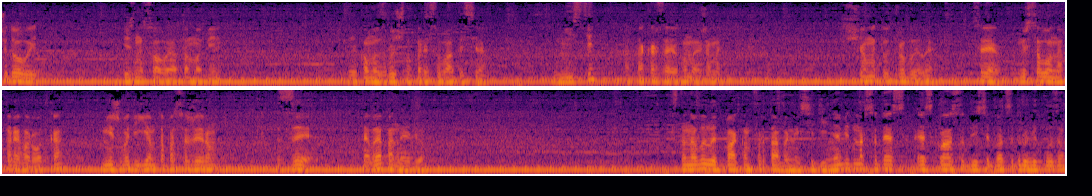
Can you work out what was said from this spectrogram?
Чудовий бізнесовий автомобіль, в якому зручно пересуватися в місті, а також за його межами. Що ми тут зробили? Це міжсалонна перегородка між водієм та пасажиром з ТВ-панелью. Встановили два комфортабельних сидіння від Mercedes S-класу 222 кузов.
